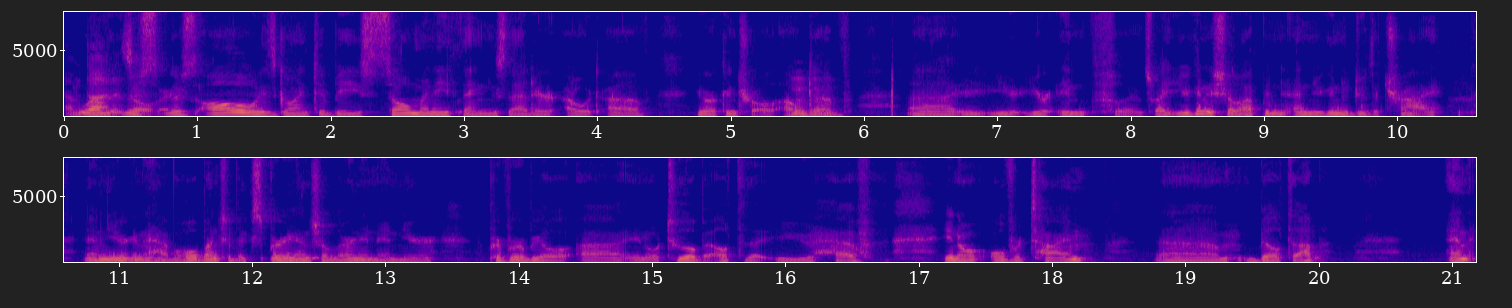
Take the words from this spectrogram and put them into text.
i'm well, done it's there's, over there's always going to be so many things that are out of your control, out Mhm. of uh, your, your influence, right? You're going to show up and, and you're going to do the try, and you're going to have a whole bunch of experiential learning in your proverbial, uh, you know, tool belt that you have, you know, over time um, built up, and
